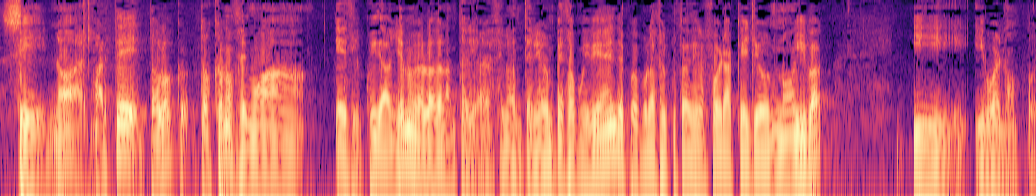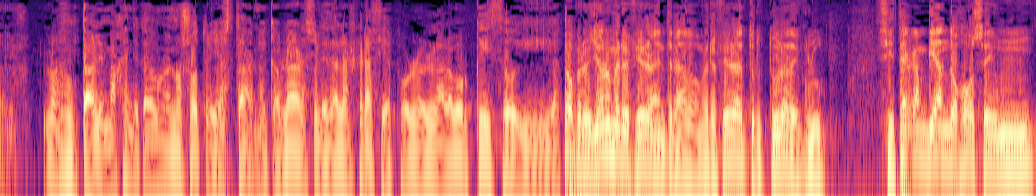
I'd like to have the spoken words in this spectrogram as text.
sí, no, aparte, todos, los- todos conocemos a... Es decir, cuidado, yo no voy a hablar del anterior. Es decir, el anterior empezó muy bien, después por las circunstancias de fuera aquello no iba. Y, y bueno, pues los resultados, la imagen de cada uno de nosotros y ya está. No hay que hablar, se le da las gracias por la labor que hizo y... No, pero yo no me refiero al entrenador, me refiero a la estructura del club. Si está cambiando José un,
